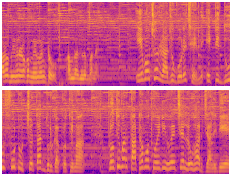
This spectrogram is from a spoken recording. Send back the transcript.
আরও বিভিন্ন রকম মেমেন্টও আমরা এগুলো বানাই। এবছর রাজু গড়েছেন একটি দু ফুট উচ্চতার দুর্গা প্রতিমা। প্রতিমার কাঠামো তৈরি হয়েছে লোহার জালি দিয়ে।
